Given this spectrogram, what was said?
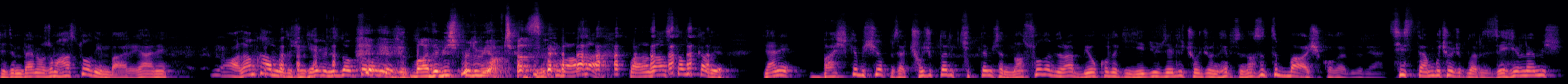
Dedim ben o zaman hasta olayım bari. Yani adam kalmadı çünkü hepiniz doktor oluyorsunuz. Madem iş bölümü yapacağız. Valla bana da hastalık kalıyor. Yani başka bir şey yok. Mesela çocukları kitlemişler. Nasıl olabilir abi? Bir okuldaki 750 çocuğun hepsi nasıl tıbba aşık olabilir yani? Sistem bu çocukları zehirlemiş.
